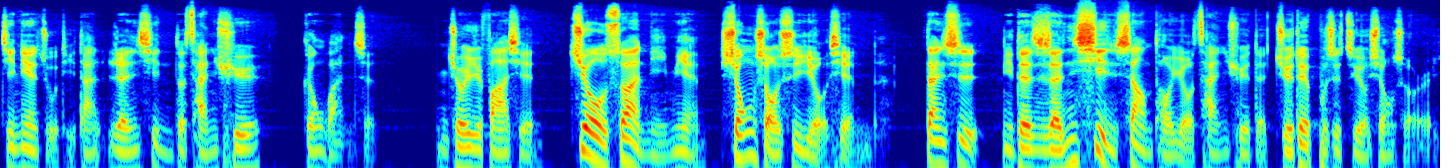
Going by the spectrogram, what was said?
今天的主题，谈人性的残缺跟完整，你就会去发现，就算里面凶手是有限的。但是你的人性上头有残缺的，绝对不是只有凶手而已。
